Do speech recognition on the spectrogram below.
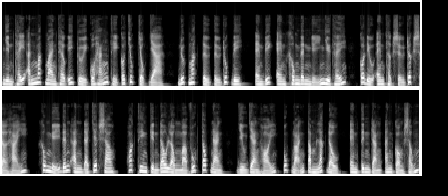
nhìn thấy ánh mắt mang theo ý cười của hắn thì có chút chột dạ, nước mắt từ từ rút đi, em biết em không nên nghĩ như thế, có điều em thật sự rất sợ hãi, không nghĩ đến anh đã chết sao? Hoắc Thiên Kình đau lòng mà vuốt tóc nàng, dịu dàng hỏi, út noãn tâm lắc đầu, em tin rằng anh còn sống.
